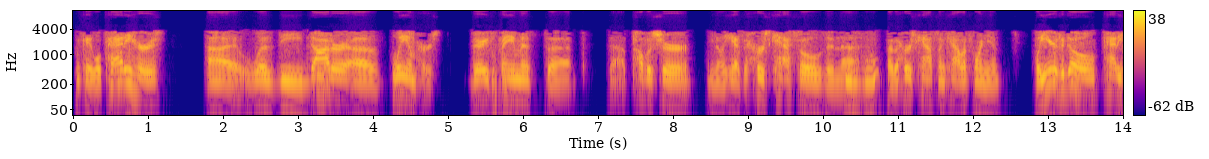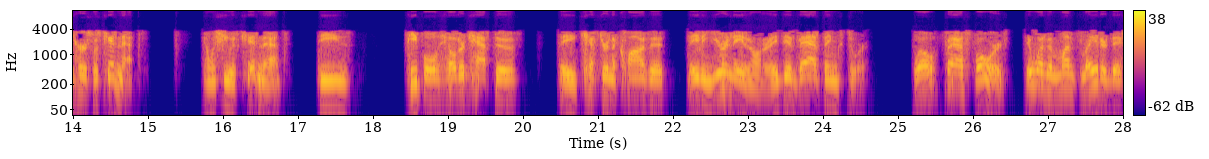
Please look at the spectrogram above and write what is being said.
Okay, well, Patty Hearst, uh, was the daughter of William Hearst, very famous, uh, uh, publisher. You know, he has the Hearst Castles and, uh, mm-hmm. or the Hearst Castle in California. Well, years ago, Patty Hearst was kidnapped. And when she was kidnapped, these people held her captive. They kept her in a closet. They even urinated on her. They did bad things to her. Well, fast forward. It wasn't months later that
